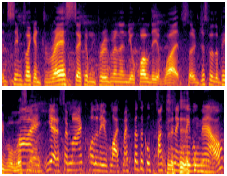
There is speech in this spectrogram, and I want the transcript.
it seems like a drastic improvement in your quality of life. So, just for the people My listening, yeah, so my quality of life, my physical functioning level now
